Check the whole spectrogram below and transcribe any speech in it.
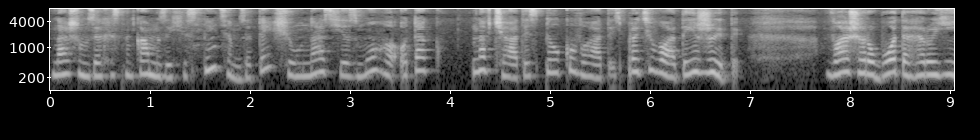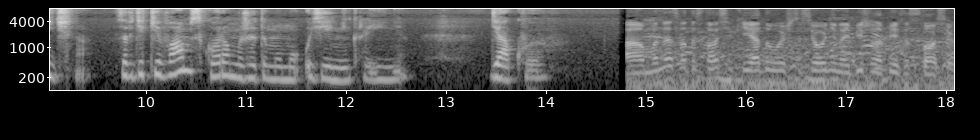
нашим захисникам і захисницям, за те, що у нас є змога отак навчатись, спілкуватись, працювати і жити. Ваша робота героїчна. Завдяки вам скоро ми житимемо у вільній країні. Дякую. Мене звати Стосік, і я думаю, що сьогодні найбільше нап'ється Стосік.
